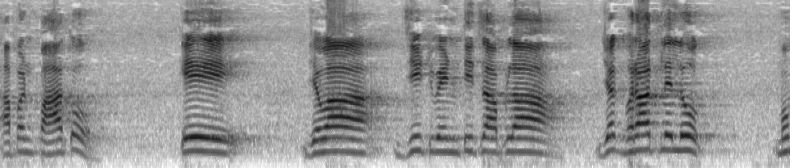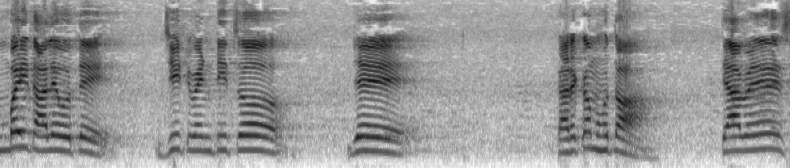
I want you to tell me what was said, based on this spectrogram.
आपण पाहतो की जेव्हा जी ट्वेंटीचा आपला जगभरातले लोक मुंबईत आले होते जी ट्वेंटीचं जे कार्यक्रम होता त्यावेळेस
